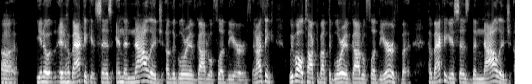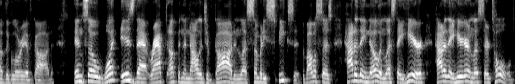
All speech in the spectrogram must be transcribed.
Uh, you know, in Habakkuk it says, and the knowledge of the glory of God will flood the earth. And I think we've all talked about the glory of God will flood the earth, but Habakkuk says the knowledge of the glory of God. And so, what is that wrapped up in the knowledge of God unless somebody speaks it? The Bible says, How do they know unless they hear? How do they hear unless they're told?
